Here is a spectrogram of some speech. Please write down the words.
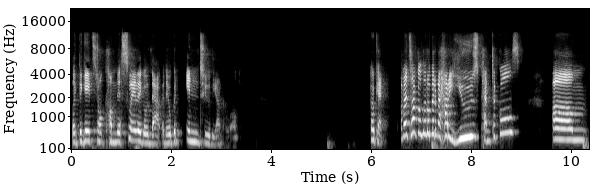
Like the gates don't come this way, they go that way. They open into the underworld. Okay. I'm going to talk a little bit about how to use pentacles. Um,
